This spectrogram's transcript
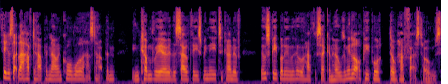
Things like that have to happen now in Cornwall. It has to happen in Cumbria in the southeast. We need to kind of those people who who have the second homes. I mean, a lot of people don't have first homes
